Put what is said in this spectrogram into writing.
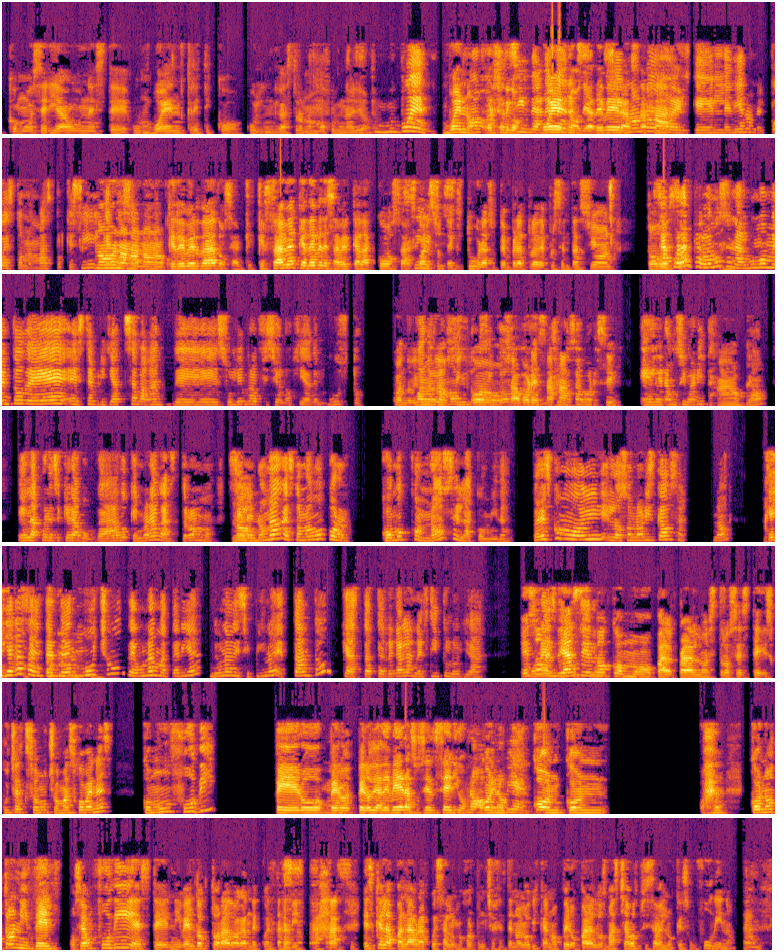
como sería un este un buen crítico gastrónomo culinario. Buen. Bueno, por eso digo, bueno, de a de veras. no, no, el que le dieron el puesto nomás porque sí. No, no, no, no, no, que de verdad, o sea, que, que sabe a qué debe de saber cada cosa, cuál es su textura, su temperatura de presentación. Todo ¿Se acuerdan que hablamos en algún momento de este Brillat Sabagan, de su libro Fisiología del Gusto? Cuando vimos los, cinco sabores, ajá. sabores. Sí. Él era un sibarita, ah, okay. ¿no? Él acuérdense que era abogado, que no era gastrónomo. Se le nombra gastrónomo por cómo conoce la comida. Pero es como hoy los honoris causa, ¿no? Que llegas a entender mucho de una materia, de una disciplina, tanto que hasta te regalan el título ya. Eso vendría siendo como para, para, nuestros este, escuchas que son mucho más jóvenes, como un foodie, pero, pero, pero de a de veras, o sea, en serio. No, pero bien. Con, con con otro nivel, o sea, un foodie, este, nivel doctorado, hagan de cuenta, sí, ajá. Es que la palabra, pues, a lo mejor mucha gente no lo ubica, ¿no? Pero para los más chavos, pues, sí saben lo que es un foodie, ¿no?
